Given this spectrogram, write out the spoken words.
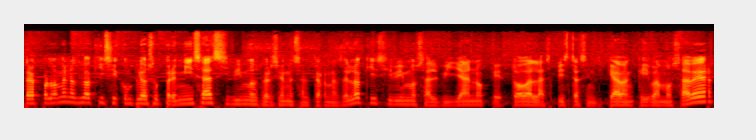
Pero por lo menos Loki sí cumplió su premisa, sí vimos versiones alternas de Loki, sí vimos al villano que todas las pistas indicaban que íbamos a ver,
